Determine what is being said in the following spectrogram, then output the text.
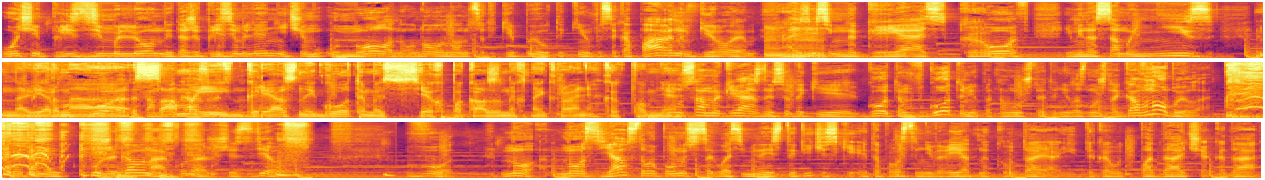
очень приземленный, даже приземленнее, чем у Нолана. У Нолана он все-таки был таким высокопарным героем, mm-hmm. а здесь именно грязь, кровь, именно самый низ. Наверное, города, самый грязный Готэм из всех показанных на экране, как по мне. Ну, самый грязный все-таки Готэм в Готэме, потому что это невозможно говно было. Поэтому хуже говна, куда же сейчас сделаешь? Вот. Но, но я с тобой полностью согласен. Именно эстетически это просто невероятно крутая и такая вот подача, когда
